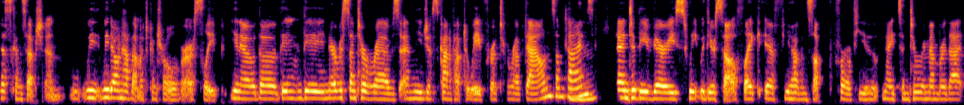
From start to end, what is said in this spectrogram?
misconception. We we don't have that much control over our sleep. You know, the the the nervous center revs and you just kind of have to wait for it to rev down sometimes mm-hmm. and to be very sweet with yourself like if you haven't slept for a few nights and to remember that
